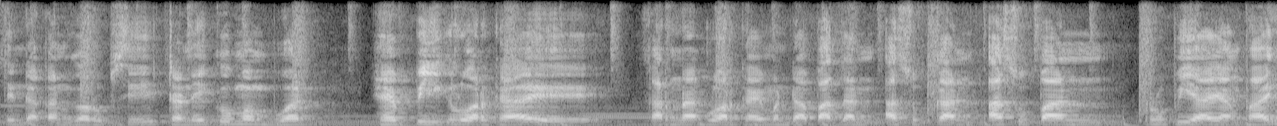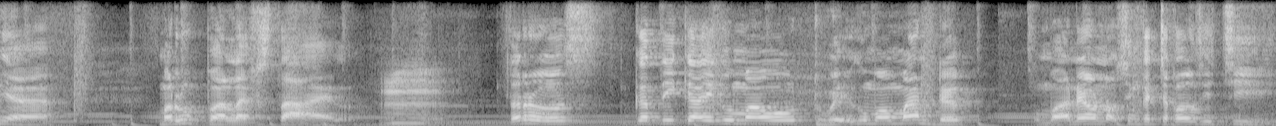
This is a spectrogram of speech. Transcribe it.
tindakan korupsi dan itu membuat happy keluargae karena keluargae mendapatkan asupan asupan rupiah yang banyak merubah lifestyle Hmm. terus ketika iku mau duit iku mau mandek umane ono sing kecekel siji.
